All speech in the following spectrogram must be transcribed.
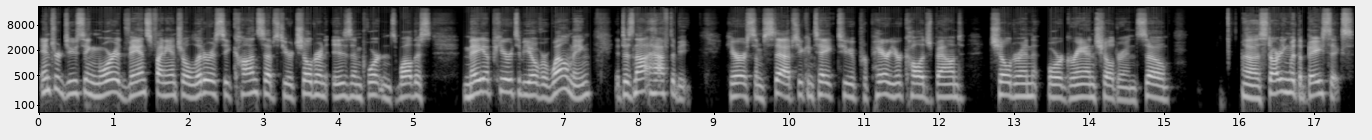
introducing more advanced financial literacy concepts to your children is important. While this may appear to be overwhelming, it does not have to be. Here are some steps you can take to prepare your college bound children or grandchildren. So, uh, starting with the basics,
